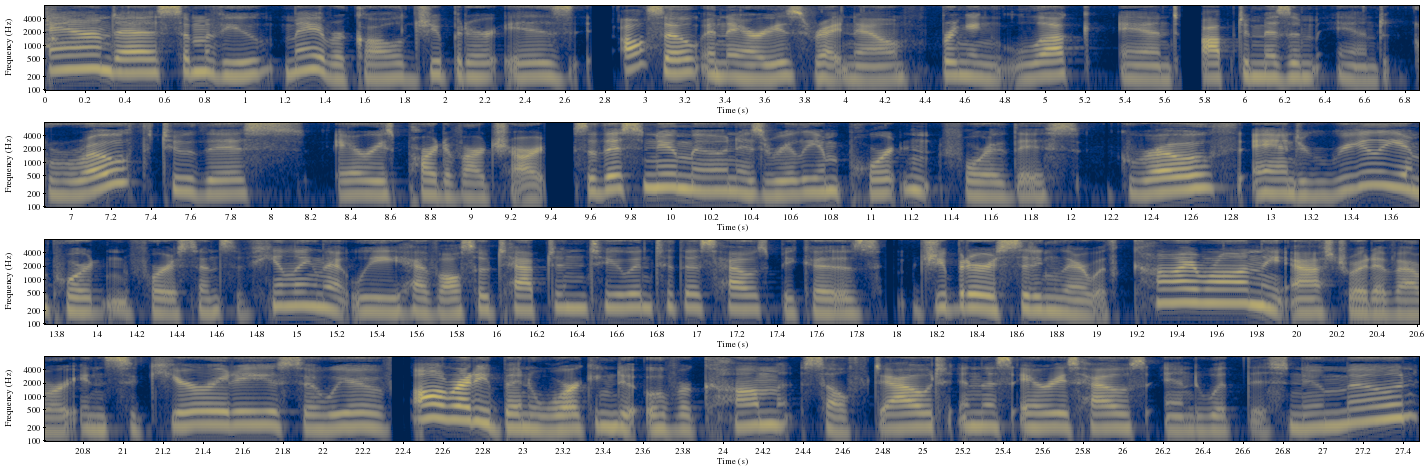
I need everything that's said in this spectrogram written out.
And as some of you may recall, Jupiter is also in Aries right now, bringing luck and optimism and growth to this Aries part of our chart. So, this new moon is really important for this growth and really important for a sense of healing that we have also tapped into into this house because Jupiter is sitting there with Chiron, the asteroid of our insecurity. So we've already been working to overcome self doubt in this Aries house. And with this new moon,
